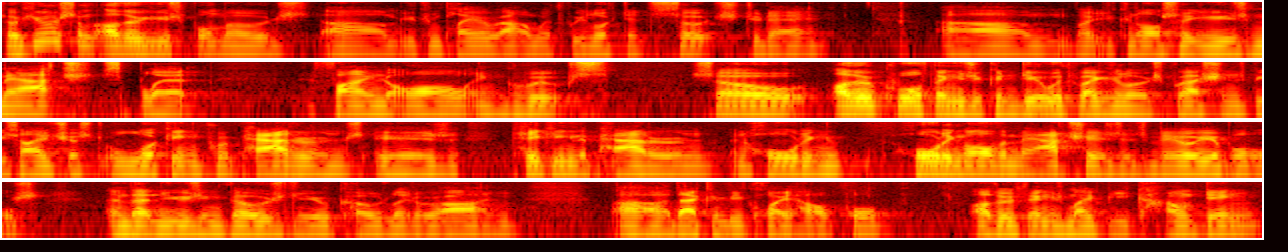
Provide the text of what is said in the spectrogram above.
So here are some other useful modes um, you can play around with. We looked at search today, um, but you can also use match, split, find all, and groups. So other cool things you can do with regular expressions besides just looking for patterns is taking the pattern and holding, holding all the matches as variables and then using those in your code later on. Uh, that can be quite helpful. Other things might be counting.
